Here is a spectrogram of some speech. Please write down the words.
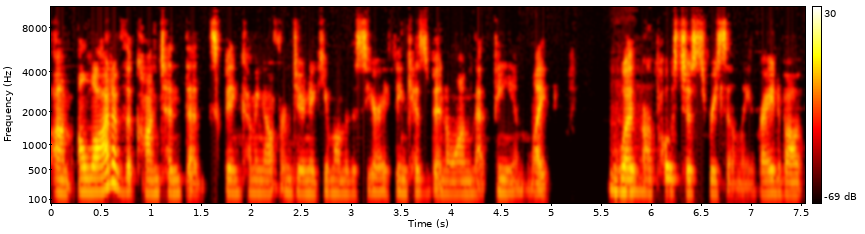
um, a lot of the content that's been coming out from Dear NICU Mama this year, I think, has been along that theme. Like mm-hmm. what our post just recently, right? About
